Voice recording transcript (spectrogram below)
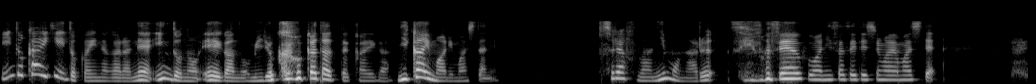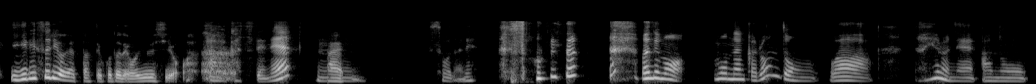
インド会議とか言いながらねインドの映画の魅力を語った回が2回もありましたね。そりゃ不安にもなる。すいません。不安にさせてしまいまして。イギリス領やったってことでお許しを。あかつてね、うん。はい。そうだね。そんな。まあでももうなんかロンドンはなんやろね。あの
